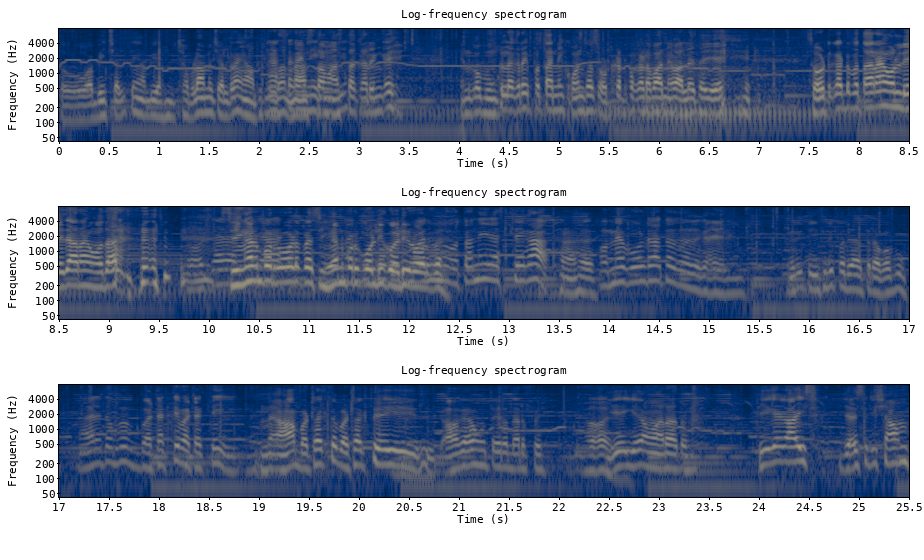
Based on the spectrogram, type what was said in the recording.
तो अभी चलते हैं अभी हम छबड़ा में चल रहे हैं यहाँ पे थोड़ा नाश्ता। वास्ता करेंगे। इनको भूख लग रही पता नहीं कौन सा शॉर्टकट पकड़वाने वाले थे ये। शॉर्टकट बता रहे हैं और ले जा रहे हैं उधर। सिंगनपुर रोड पे सिंगनपुर कोली कोली रोड पे। होता नहीं रास्ते का। हाँ। और मैं बोल रहा था तो गए नहीं। मेरी तीसरी पदयात्रा बाबू। अरे तो भटकते भटकते ही। नहीं, हाँ भटकते भटकते ही आ गया हूँ तेरे दर पे। ये ये हमारा तो। ठीक है गाइस जय श्री श्याम।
